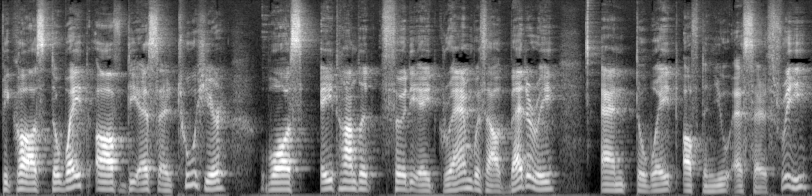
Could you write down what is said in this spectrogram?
because the weight of the SL2 here was 838 gram without battery and the weight of the new SL3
